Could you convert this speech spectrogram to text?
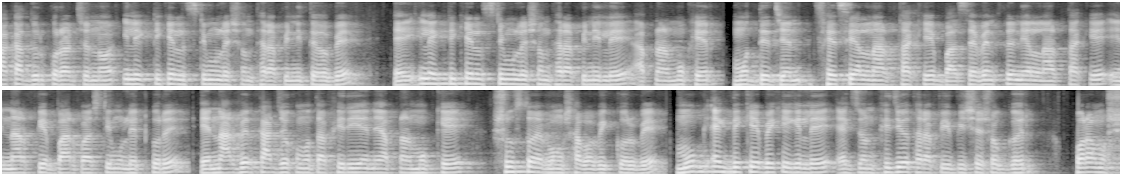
বাঁকা দূর করার জন্য ইলেকট্রিক্যাল স্টিমুলেশন থেরাপি নিতে হবে। এই ইলেকট্রিক্যাল স্টিমুলেশন থেরাপি নিলে আপনার মুখের মধ্যে যে ফেসিয়াল নার্ভ থাকে বা সেভেন্থ ক্রেনিয়াল নার্ভ থাকে, এই নার্ভকে বারবার স্টিমুলেট করে এই নার্ভের কার্যক্ষমতা ফিরিয়ে এনে আপনার মুখকে সুস্থ এবং স্বাভাবিক করবে। মুখ একদিকে বেঁকে গেলে একজন ফিজিওথেরাপি বিশেষজ্ঞের পরামর্শ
